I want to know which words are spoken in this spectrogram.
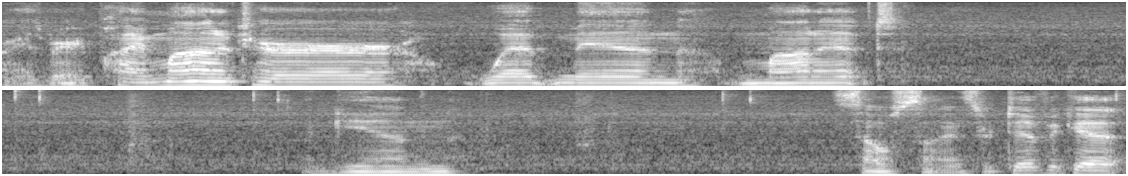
Raspberry Pi monitor, Webmin, Monet. Again, self-signed certificate.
